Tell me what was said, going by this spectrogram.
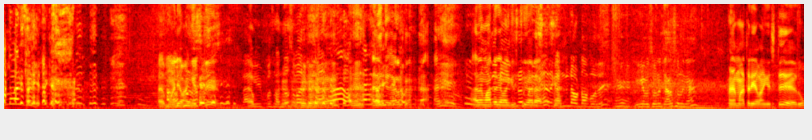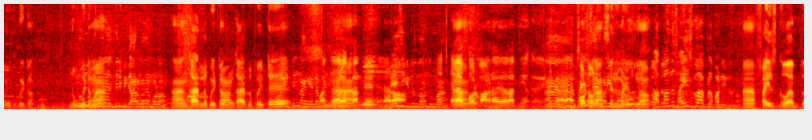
அந்த மாதிரி சொல்லிட்டு இருக்கேன். அது முன்னாடி வாங்கி வச்சுட்டு அதை மாத்திரையை வாங்கி வச்சுட்டு வேற நீங்க இப்ப சொல்லுங்க சொல்லுங்க அதை மாத்திரையை வாங்கி வச்சுட்டு ரூமுக்கு போயிட்டோம் ரூம் போயிட்டோமா திருப்பி கார்ல தான் போனோம் ஆ காரில் போயிட்டோம் காரில் போயிட்டு நாங்க என்ன பண்ணோம் எல்லாரும் பேசிக்கிட்டு இருந்தோம் சும்மா எல்லாம் ஃபோன் வாங்கின எல்லாத்தையும் ஃபோட்டோலாம் சென்ட் பண்ணிட்டு இருந்தோம் அப்ப வந்து ஃபைல்ஸ் கோ ஆப்ல பண்ணிட்டு இருந்தோம் files Go app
